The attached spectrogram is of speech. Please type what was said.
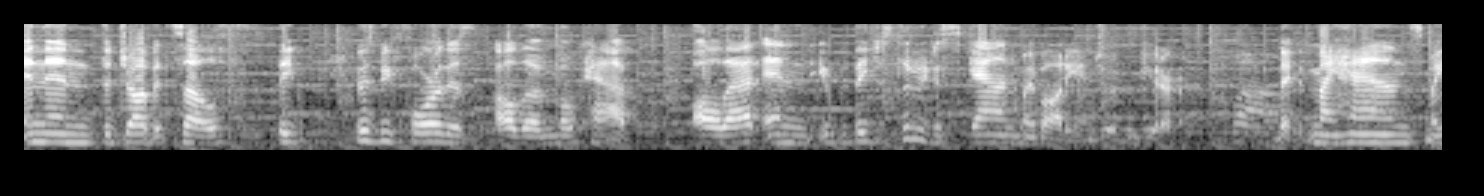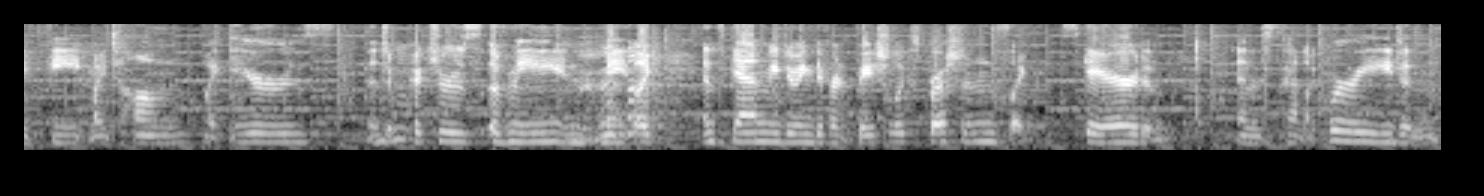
and then the job itself, they it was before this all the mocap, all that, and it, they just literally just scanned my body into a computer. Wow. My hands, my feet, my tongue, my ears, and took pictures of me and made like and scanned me doing different facial expressions, like scared and and just kind of like worried and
